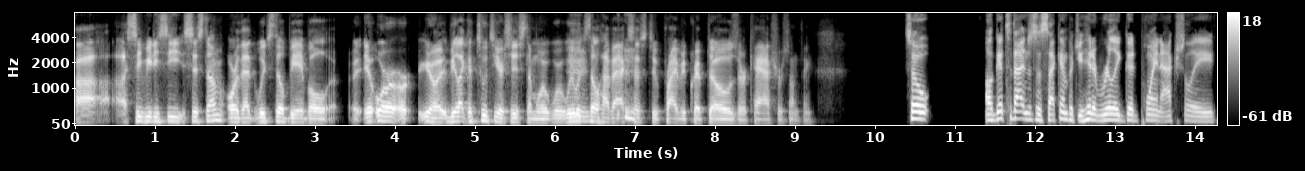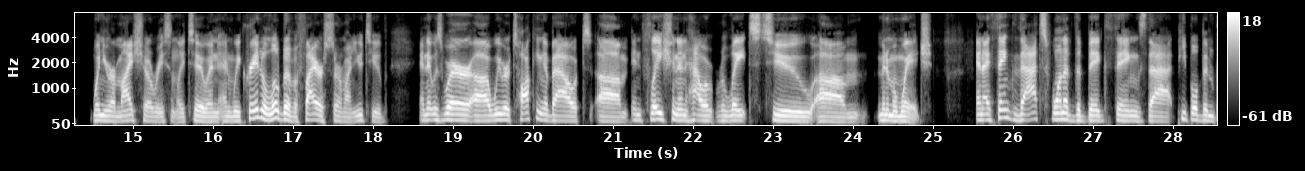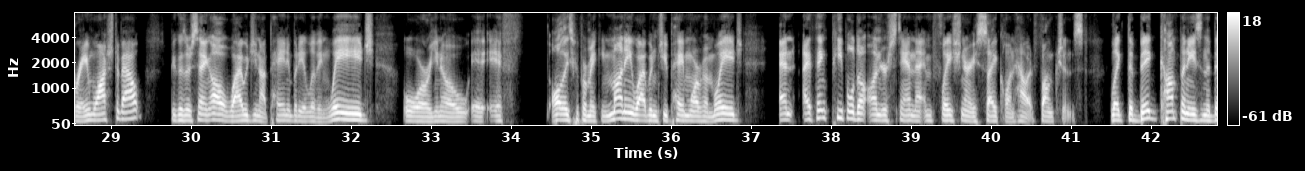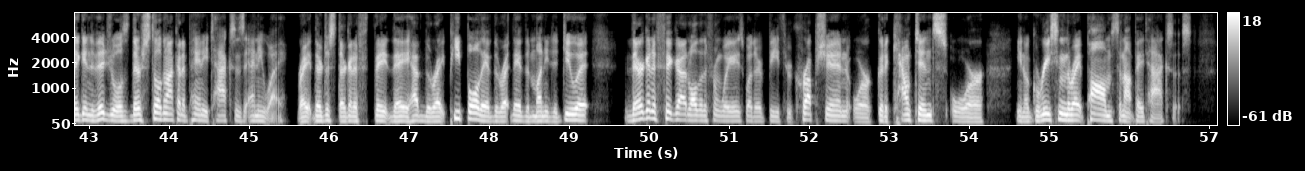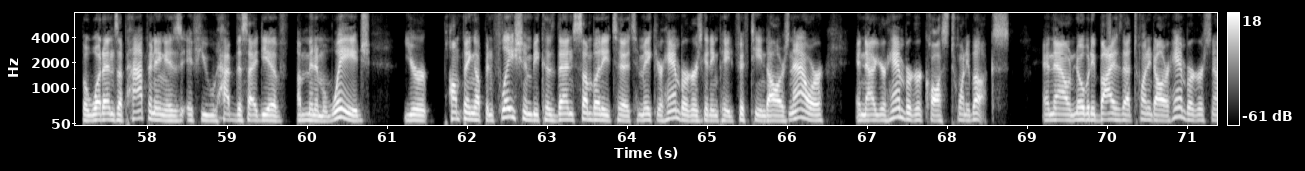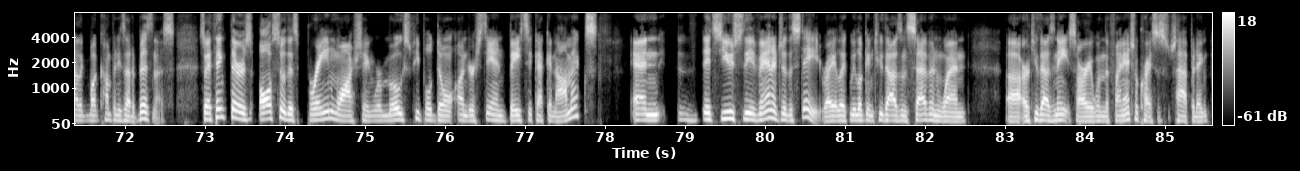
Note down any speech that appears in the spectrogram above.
uh, a CBDC system, or that we'd still be able, or, or you know, it'd be like a two tier system where, where we mm would still have access to private cryptos or cash or something? So I'll get to that in just a second, but you hit a really good point actually when you were on my show recently too, and and we created a little bit of a firestorm on YouTube, and it was where uh, we were talking about um, inflation and how it relates to um, minimum wage, and I think that's one of the big things that people have been brainwashed about because they're saying, oh, why would you not pay anybody a living wage, or you know, if all these people are making money, why wouldn't you pay more of a wage? And I think people don't understand that inflationary cycle and how it functions. Like the big companies and the big individuals they're still not going to pay any taxes anyway right? They're just they're going to they, they have the right people they have the right they have the money to do it. They're going to figure out all the different ways whether it be through corruption or good accountants or you know greasing the right palms to not pay taxes but what ends up happening is if you have this idea of a minimum wage you're pumping up inflation because then somebody to to make your hamburger is getting paid $15 an hour and now your hamburger costs 20 bucks. And now nobody buys that $20 hamburger so now the company's out of business. So i think there's also this brainwashing where most people don't understand basic economics and it's used to the advantage of the state right? Like we look in 2007 when uh, or 2008 sorry when the financial crisis was happening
